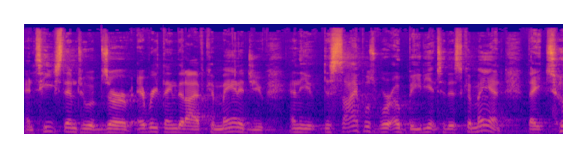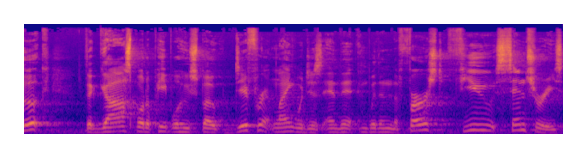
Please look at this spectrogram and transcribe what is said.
and teach them to observe everything that I have commanded you. And the disciples were obedient to this command. They took the gospel to people who spoke different languages. And then within the first few centuries,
